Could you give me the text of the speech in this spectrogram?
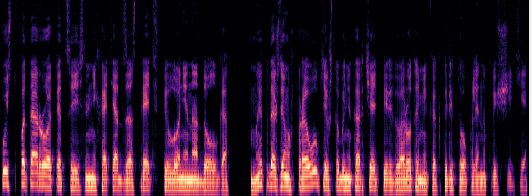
Пусть поторопятся, если не хотят застрять в пилоне надолго. Мы подождем в проулке, чтобы не торчать перед воротами, как три тополя на плющихе».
